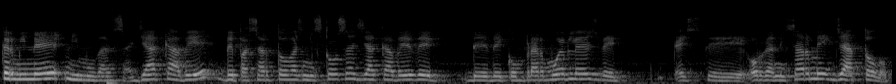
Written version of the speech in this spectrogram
terminé mi mudanza, ya acabé de pasar todas mis cosas, ya acabé de, de, de comprar muebles, de este, organizarme, ya todo.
